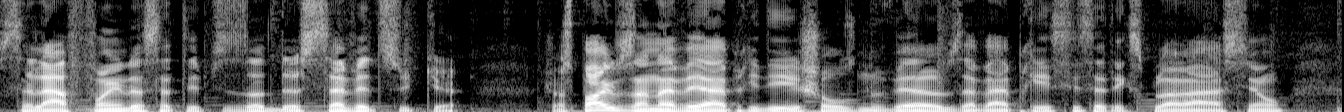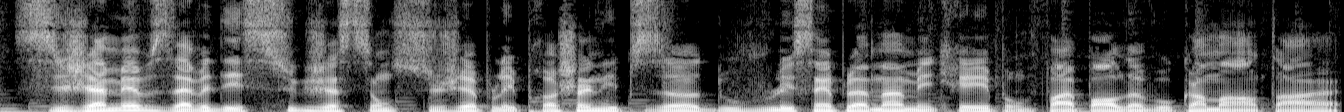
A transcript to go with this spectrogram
c'est la fin de cet épisode de Savais-tu que? J'espère que vous en avez appris des choses nouvelles, vous avez apprécié cette exploration. Si jamais vous avez des suggestions de sujets pour les prochains épisodes ou vous voulez simplement m'écrire pour me faire part de vos commentaires,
